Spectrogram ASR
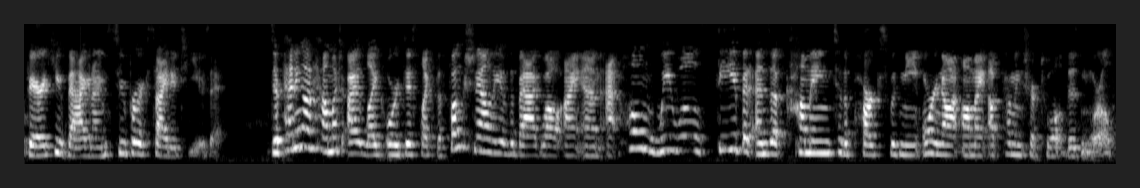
Very cute bag and I'm super excited to use it. Depending on how much I like or dislike the functionality of the bag while I am at home, we will see if it ends up coming to the parks with me or not on my upcoming trip to Walt Disney World.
